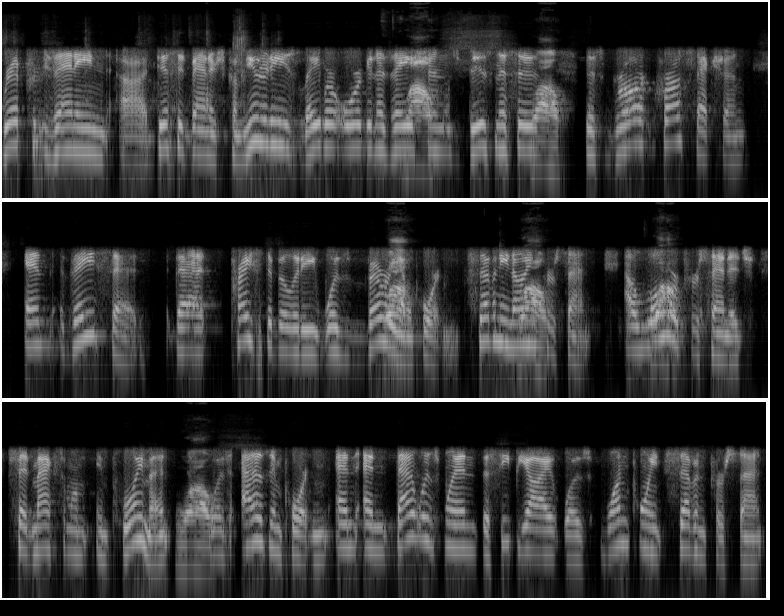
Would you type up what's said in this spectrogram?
representing uh, disadvantaged communities, labor organizations, wow. businesses, wow. this broad cross section, and they said that price stability was very wow. important, seventy nine percent. A lower wow. percentage said maximum employment wow. was as important, and and that was when the CPI was 1.7 percent.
